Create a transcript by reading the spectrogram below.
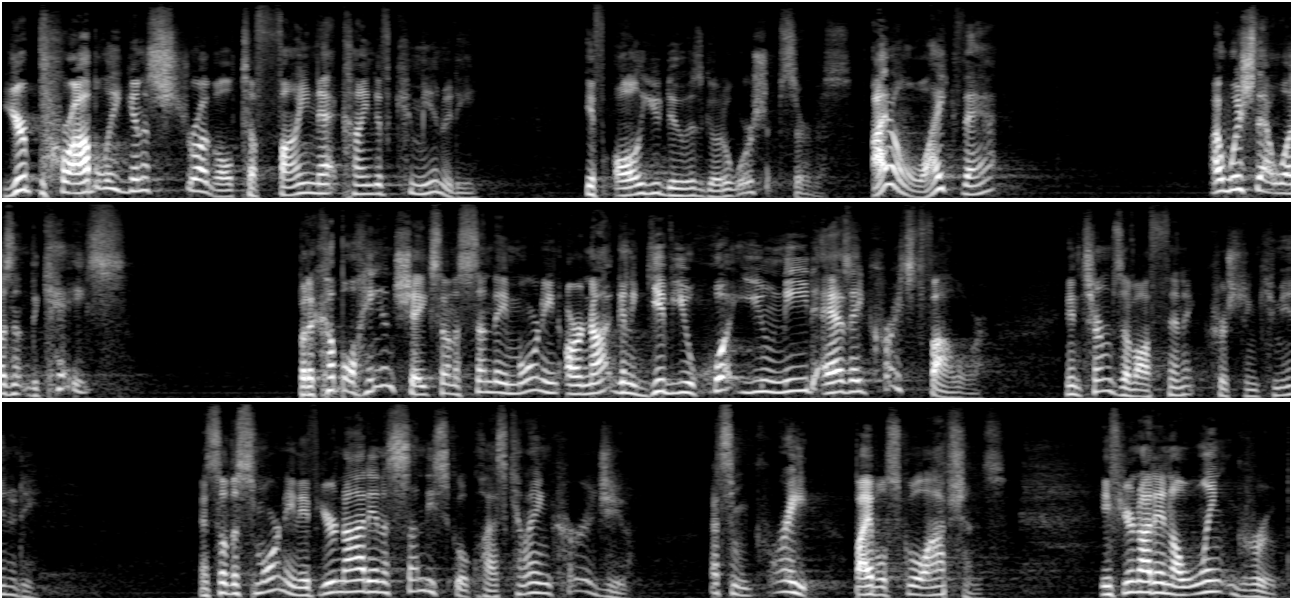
You're probably going to struggle to find that kind of community if all you do is go to worship service. I don't like that. I wish that wasn't the case. But a couple handshakes on a Sunday morning are not going to give you what you need as a Christ follower in terms of authentic Christian community. And so this morning, if you're not in a Sunday school class, can I encourage you? That's some great Bible school options. If you're not in a link group,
